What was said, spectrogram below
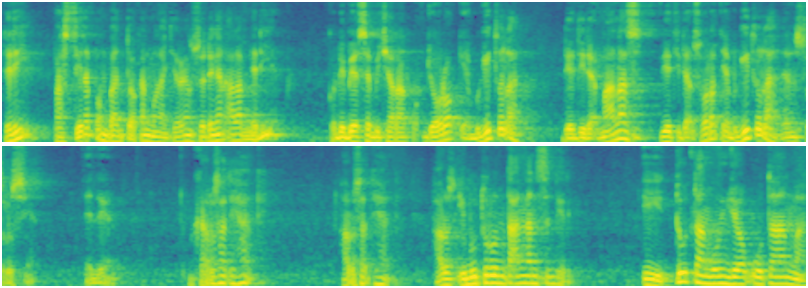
Jadi pastilah pembantu akan mengajarkan sesuai dengan alamnya dia. Kalau dia biasa bicara jorok ya begitulah. Dia tidak malas, dia tidak sholat ya begitulah dan seterusnya. Jadi, kan. Maka harus hati-hati. Harus hati-hati. Harus ibu turun tangan sendiri. Itu tanggung jawab utama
